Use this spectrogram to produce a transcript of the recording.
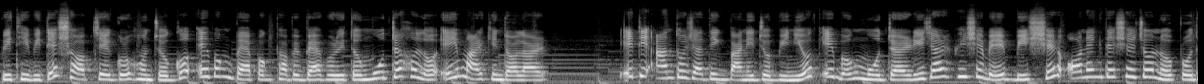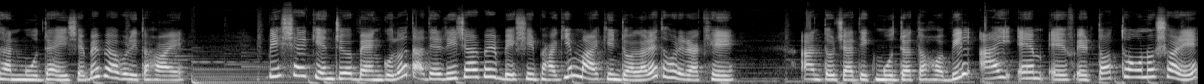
পৃথিবীতে সবচেয়ে গ্রহণযোগ্য এবং ব্যাপকভাবে ব্যবহৃত মুদ্রা হলো এই মার্কিন ডলার। এটি আন্তর্জাতিক বাণিজ্য বিনিয়োগ এবং মুদ্রার রিজার্ভ হিসেবে বিশ্বের অনেক দেশের জন্য প্রধান মুদ্রা হিসেবে ব্যবহৃত হয়। বিশ্বের কেন্দ্রীয় ব্যাংকগুলো তাদের রিজার্ভের বেশিরভাগই মার্কিন ডলারে ধরে রাখে। আন্তর্জাতিক মুদ্রা তহবিল আইএমএফ এর তথ্য অনুসারে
